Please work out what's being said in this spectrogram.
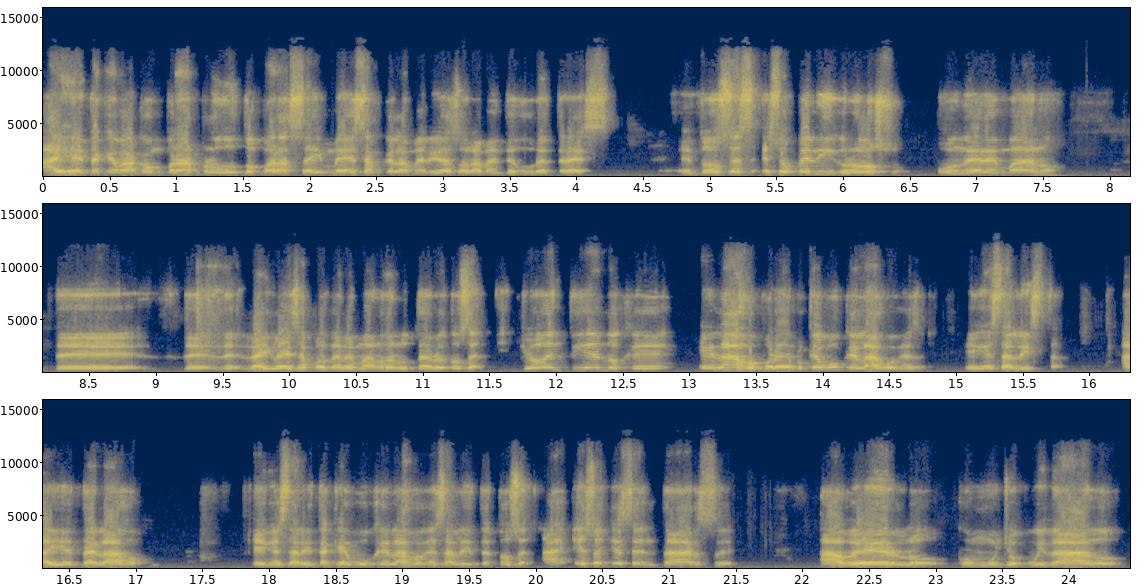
hay gente que va a comprar productos para seis meses, aunque la medida solamente dure tres. Entonces, eso es peligroso, poner en manos de, la iglesia, poner en manos de Lutero. Entonces, yo entiendo que el ajo, por ejemplo, ¿qué busca el ajo en, en esa lista? Ahí está el ajo en esa lista, ¿qué busca el ajo en esa lista? Entonces, eso hay que sentarse a verlo con mucho cuidado.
